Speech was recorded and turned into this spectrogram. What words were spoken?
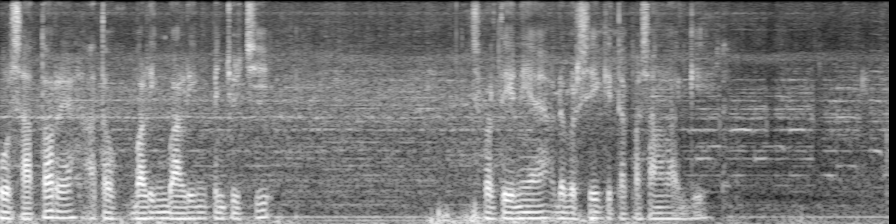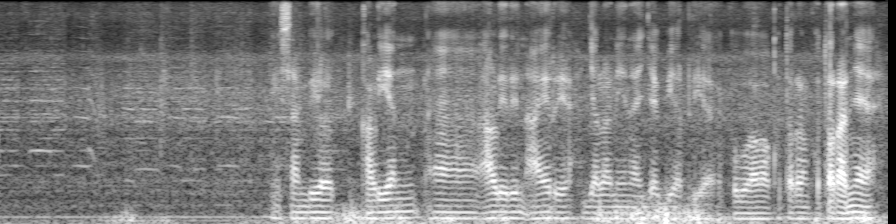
pulsator ya atau baling-baling pencuci. Seperti ini ya udah bersih kita pasang lagi. Ini sambil kalian uh, alirin air ya jalanin aja biar dia ke bawah kotoran-kotorannya ya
